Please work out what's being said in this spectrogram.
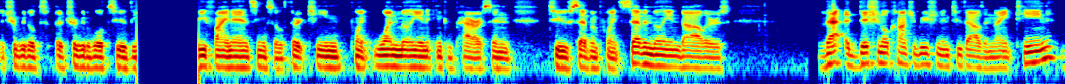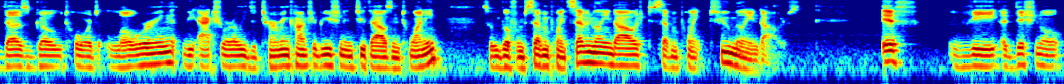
attributable to, attributable to the refinancing, so 13.1 million in comparison to 7.7 million dollars. That additional contribution in 2019 does go towards lowering the actuarially determined contribution in 2020. So we go from 7.7 million dollars to 7.2 million dollars. If the additional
